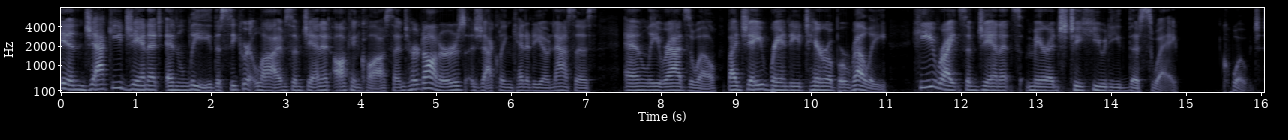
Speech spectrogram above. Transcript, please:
In Jackie, Janet, and Lee, The Secret Lives of Janet Auchincloss and Her Daughters, Jacqueline Kennedy Onassis and Lee Radziwill, by J. Randy Taraborrelli, he writes of Janet's marriage to Hughie this way quote,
